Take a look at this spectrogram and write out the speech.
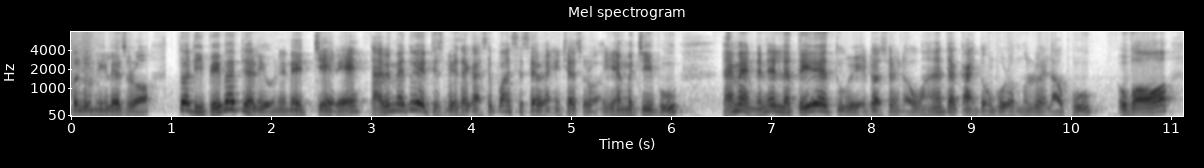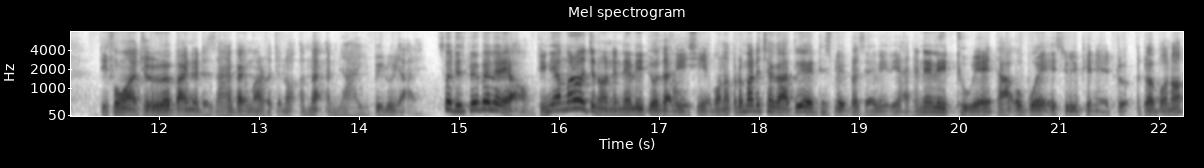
ဘယ်လိုနေလဲဆိုတော့သူကဒီဘေးဘက်ပြက်လေးကိုနည်းနည်းကျယ်တယ်ဒါပေမဲ့သူ့ရဲ့ display size က6.67 inch ဆိုတော့အရင်မကြည့်ဘူးဒါပေမဲ့နည်းနည်းလက်သေးတဲ့သူတွေအတွက်ဆိုရင်တော့1 hand ကင်သုံးဖို့တော့မလွယ်တော့ဘူး overall ဒီဖုန်းက durable ပိုင်းနဲ့ design ပိုင်းမှာတော့ကျွန်တော်အမှတ်အများကြီးပေးလို့ရတယ်ဆိုတော့ display ပဲလက်ရအောင်ဒီနေရာမှာတော့ကျွန်တော်နည်းနည်းလေးပြောစရာလေးရှိရပေါ့နော်ပထမတစ်ချက်ကသူ့ရဲ့ display bezel လေးတွေကနည်းနည်းလေးထူတယ်ဒါ Oppo ရဲ့ A series ဖြစ်နေတဲ့အတွက်ပေါ့နော်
